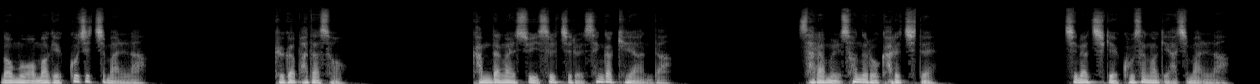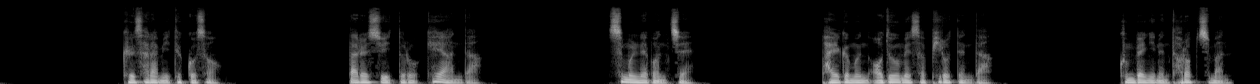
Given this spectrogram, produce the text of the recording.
너무 엄하게 꾸짖지 말라. 그가 받아서 감당할 수 있을지를 생각해야 한다. 사람을 선으로 가르치되 지나치게 고상하게 하지 말라. 그 사람이 듣고서 따를 수 있도록 해야 한다. 스물네 번째. 밝음은 어두움에서 비롯된다. 군뱅이는 더럽지만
